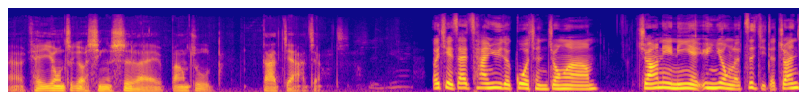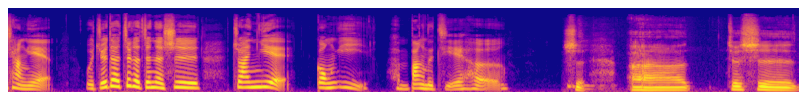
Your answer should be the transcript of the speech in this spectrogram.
啊，可以用这个形式来帮助大家这样子。而且在参与的过程中啊，Johnny，你也运用了自己的专长耶。我觉得这个真的是专业公益很棒的结合。是，呃，就是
